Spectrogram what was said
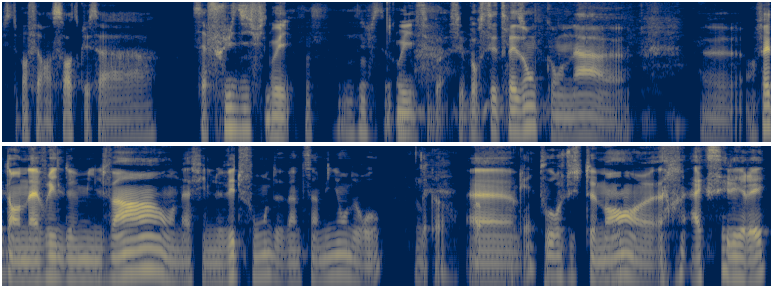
justement faire en sorte que ça, ça fluidifie. Oui, oui c'est pour, cette raison qu'on a, euh, euh, en fait, en avril 2020, on a fait une levée de fonds de 25 millions d'euros. D'accord. Euh, pour justement accélérer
